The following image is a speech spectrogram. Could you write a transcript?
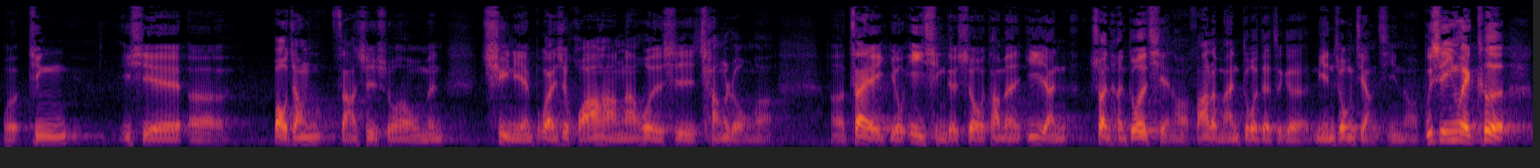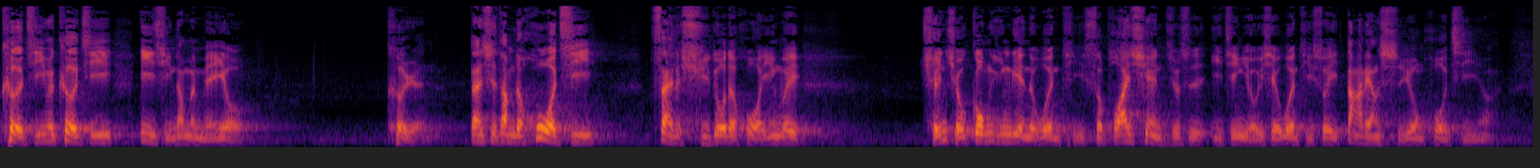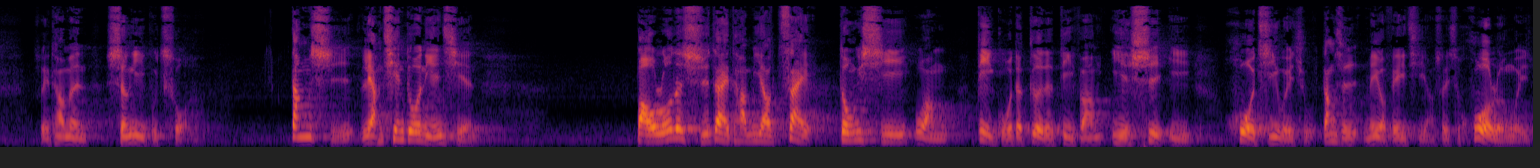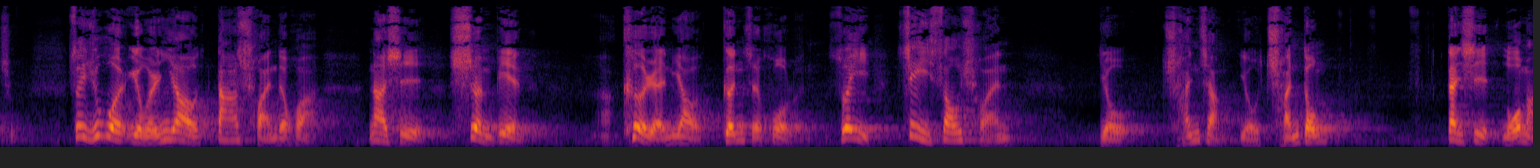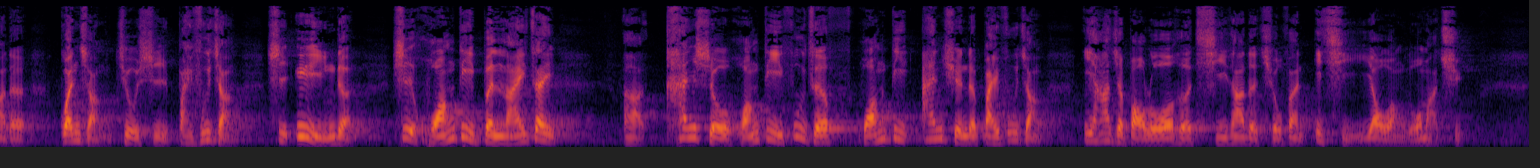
我听一些呃报章杂志说，我们去年不管是华航啊，或者是长荣啊。呃，在有疫情的时候，他们依然赚很多的钱哈，发了蛮多的这个年终奖金哦。不是因为客客机，因为客机疫情他们没有客人，但是他们的货机载了许多的货，因为全球供应链的问题，supply chain 就是已经有一些问题，所以大量使用货机啊，所以他们生意不错。当时两千多年前。保罗的时代，他们要载东西往帝国的各个地方，也是以货机为主。当时没有飞机啊，所以是货轮为主。所以如果有人要搭船的话，那是顺便啊，客人要跟着货轮。所以这一艘船有船长，有船东，但是罗马的官长就是百夫长，是御营的。是皇帝本来在啊看守皇帝、负责皇帝安全的百夫长，押着保罗和其他的囚犯一起要往罗马去。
